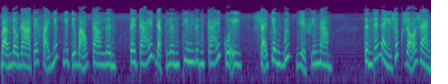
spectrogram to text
Bạn đầu đà tay phải nhất Di Tiểu Bảo cao lên, tay trái đặt lên thiên linh cái của y, sải chân bước về phía nam. Tình thế này rất rõ ràng,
